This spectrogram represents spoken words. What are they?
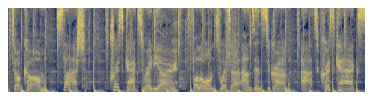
Facebook.com slash Chris Caggs Radio. Follow on Twitter and Instagram at Chris Caggs.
